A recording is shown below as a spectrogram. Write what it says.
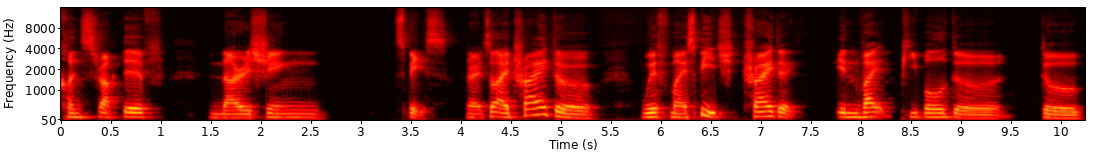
constructive, nourishing space, right? So I try to, with my speech, try to invite people to to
